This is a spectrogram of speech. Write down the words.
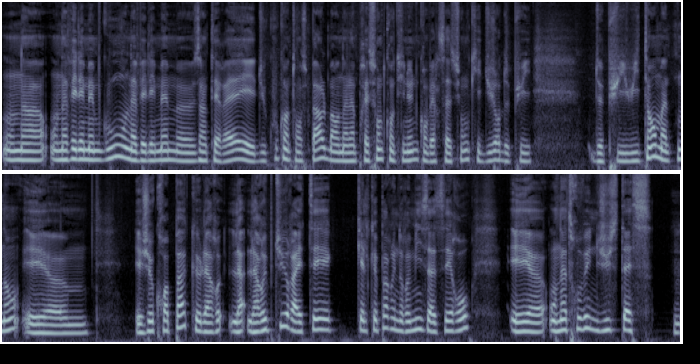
on a on avait les mêmes goûts, on avait les mêmes euh, intérêts et du coup quand on se parle, bah, on a l'impression de continuer une conversation qui dure depuis depuis huit ans maintenant et euh, et je crois pas que la, la rupture a été quelque part une remise à zéro et euh, on a trouvé une justesse Mm.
